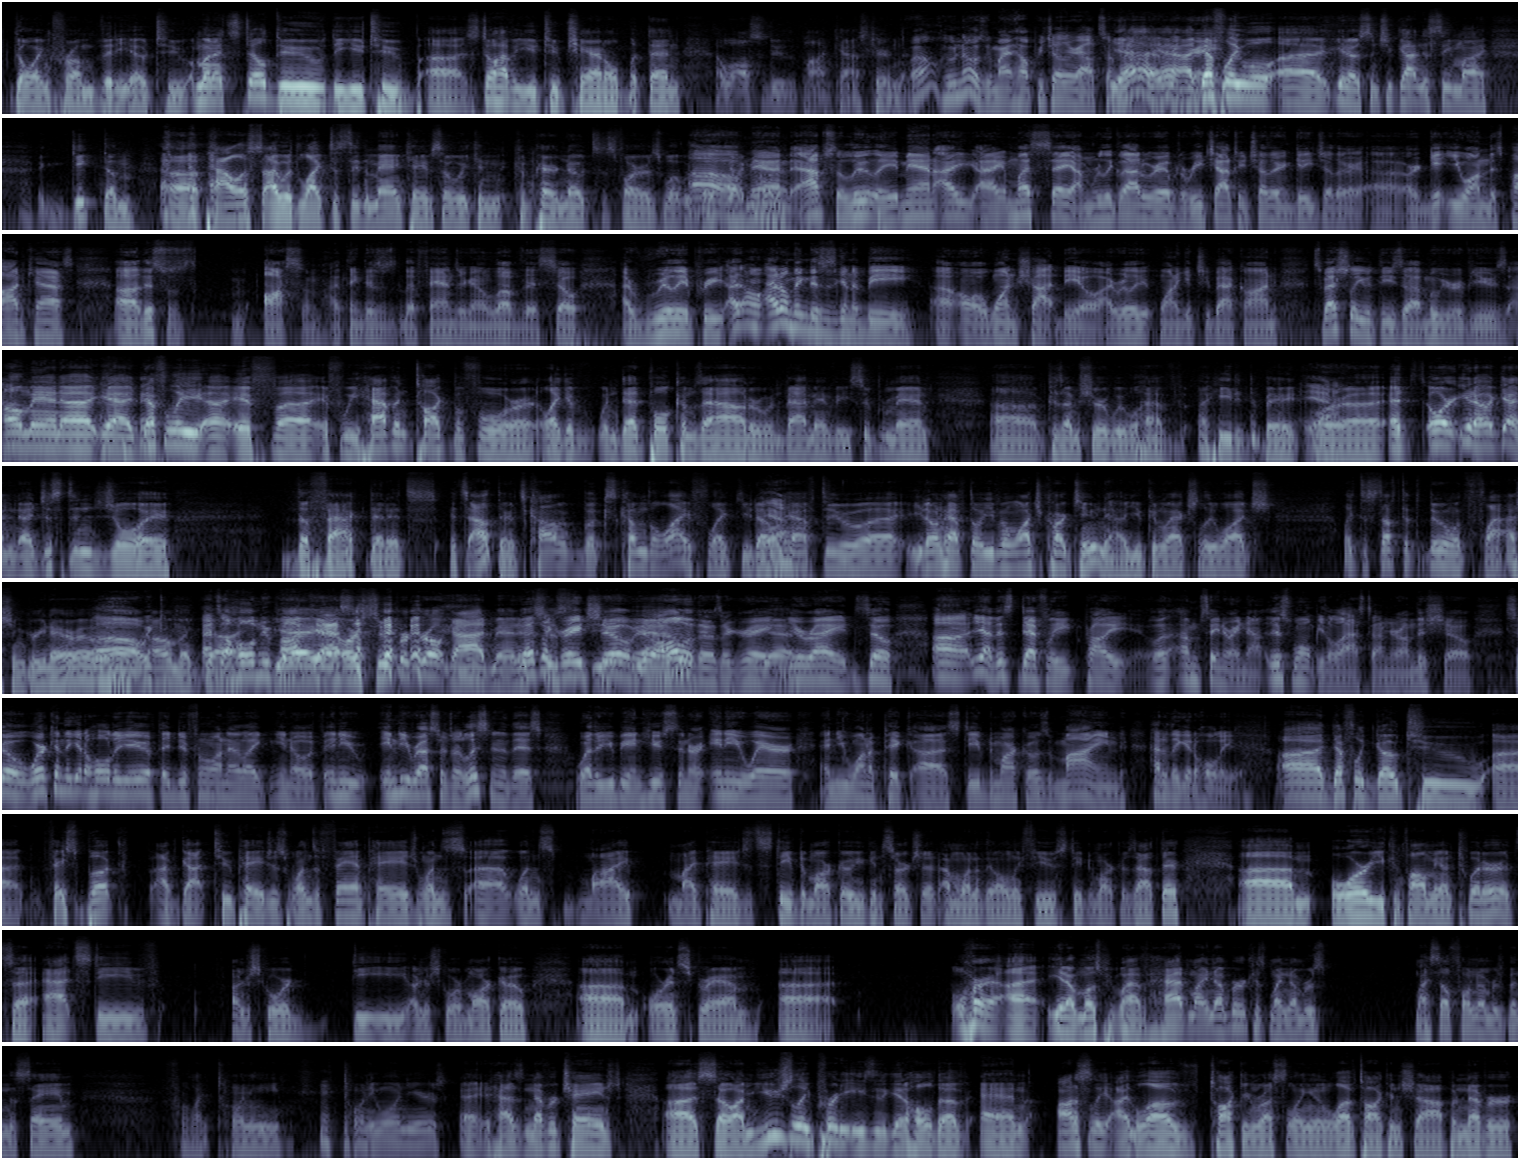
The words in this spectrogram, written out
going from video to. I'm going to still do the YouTube, uh, still have a YouTube channel, but then I will also do the podcast here and there. Well, who knows? We might help each other out somehow. yeah, That'd yeah. I definitely will. Uh, you know, since you've gotten to see my geekdom uh, palace, I would like to see the man cave so we can compare notes as far as what we both got Oh man, absolutely, man. I, I must say I'm really glad we were able to reach out to each other and get each other uh, or get you on this podcast. Uh, this was awesome. I think this is the fans are gonna love this. So I really appreciate. I don't I don't think this is gonna be uh, a one shot deal. I really want to get you back on, especially with these uh, movie reviews. Oh man, uh, yeah, definitely. Uh, if uh, if we haven't talked before, like if when Deadpool comes out or when Batman v Superman, because I'm sure we will have a heated debate. Yeah. Or uh, at, or you know, again, I just enjoy the fact that it's it's out there. It's comic books come to life. Like you don't Yeah. have to uh, you don't have to even watch a cartoon now. You can actually watch. Like the stuff that they're doing with Flash and Green Arrow. Oh, and- we- oh my god, that's a whole new Yeah, yeah, podcast. Or Supergirl. God, man, That's it's a just- great show, man. yeah, All man. of those are great. You're right. So, uh, yeah, this definitely probably. Well, I'm saying it right now. This won't be the last time you're on this show. So, where can they get a hold of you if they different want to like, you know, if any indie wrestlers are listening to this, whether you be in Houston or anywhere, and you want to pick uh, Steve DeMarco's mind, how do they get a hold of you? Uh, definitely go to uh, Facebook. I've got two pages. One's a fan page. One's uh, one's my my page. It's Steve DeMarco. You can search it. I'm one of the only few Steve DeMarcos out there. Um, or you can follow me on Twitter. It's uh, at Steve underscore de underscore Marco um, or Instagram. Uh, or uh, you know, most people have had my number because my numbers, my cell phone number's been the same for like 20, 21 years. Uh, It has never changed. Uh, so I'm usually pretty easy to get a hold of. And honestly, I love talking wrestling and love talking shop. I'm never,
